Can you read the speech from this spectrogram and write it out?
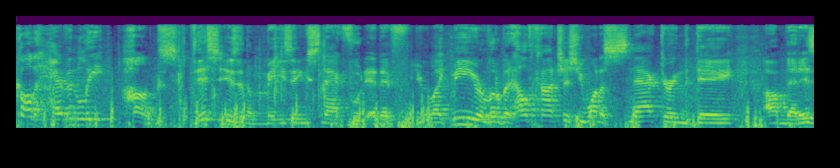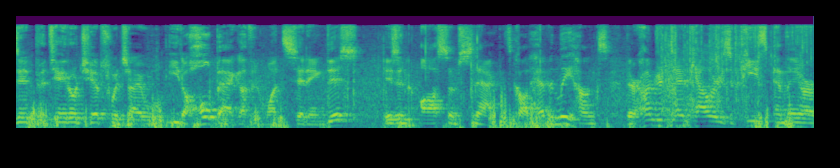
called Heavenly Hunks. This is an amazing snack food. And if you're like me, you're a little bit health conscious, you want a snack during the day um, that isn't potato chips, which I will eat a whole bag of in one sitting. This is an awesome snack. It's called Heavenly Hunks. They're 110 calories a piece and they are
